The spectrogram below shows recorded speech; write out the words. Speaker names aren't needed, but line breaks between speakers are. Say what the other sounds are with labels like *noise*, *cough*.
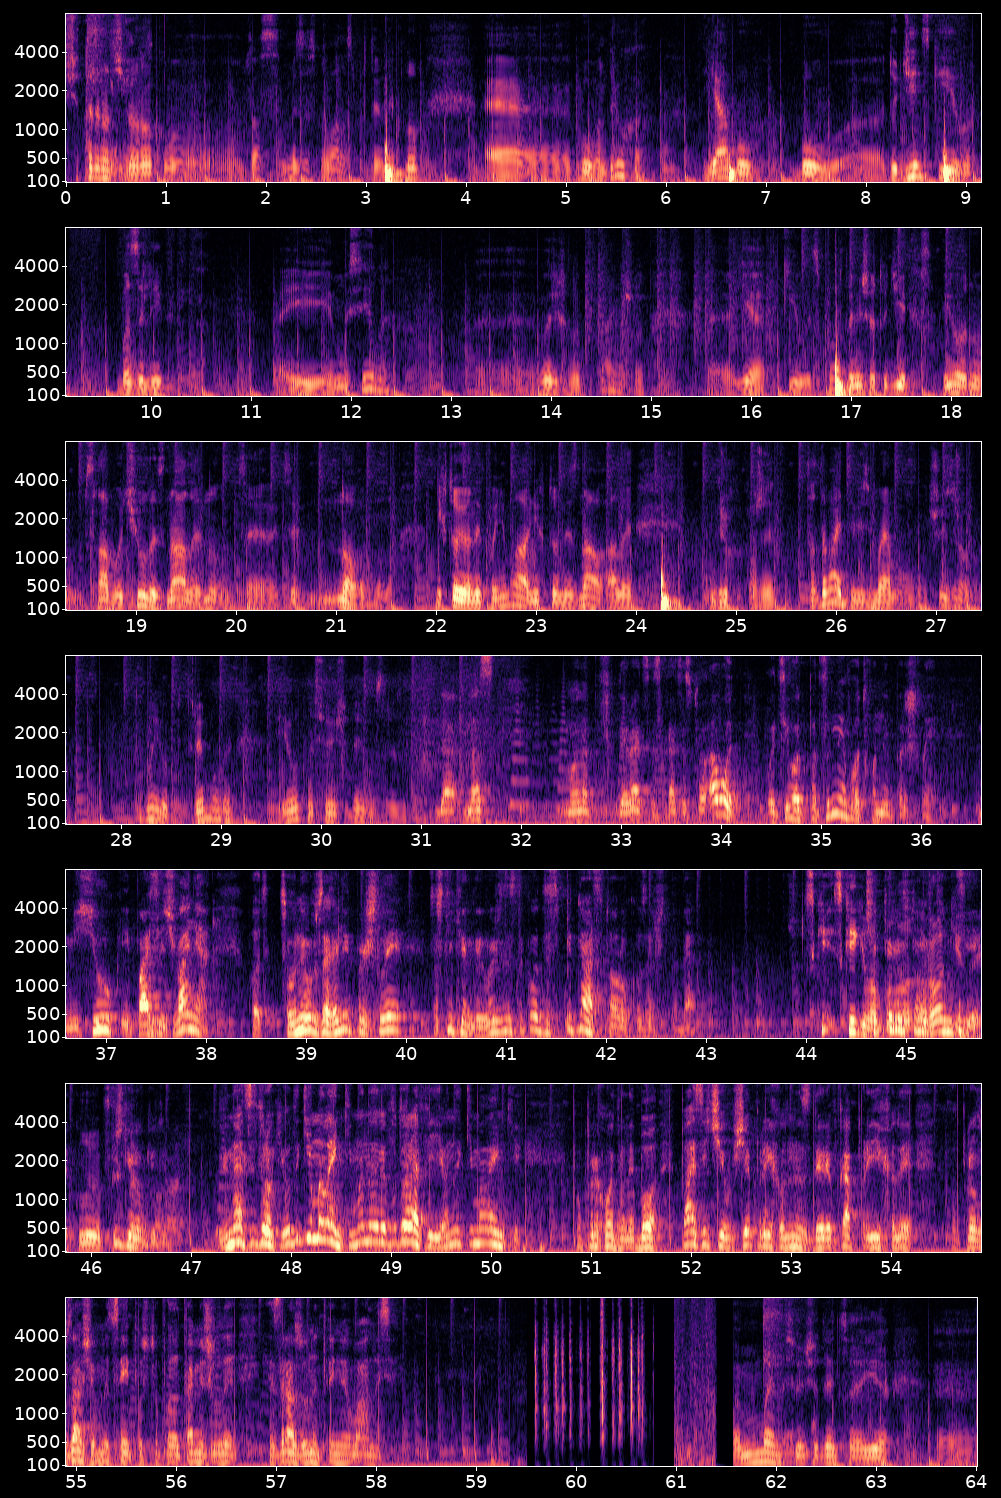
З 2014 року у нас ми заснували спортивний клуб. Е, був Андрюха, я був, був е, Дудінський Ігор, Базилік. І ми сіли, е, вирішили питання, що е, є такий вид спорту. Він ще тоді його ну, слабо чули, знали. Ну, це, це нове було. Ніхто його не розумів, ніхто не знав, але Андрюха каже, та давайте візьмемо щось зробимо. Ми його підтримали, і от на сьогоднішній день у нас результат.
Да, у нас можна по федерації сказати, що а от оці от пацани, от вони прийшли. Місюк і Пасіч Ваня, от це вони взагалі прийшли. То скільки Андрій? Ви ж десь такого десь з 15-го року зайшли, так? Да?
Скільки, скільки вам було років, коли ви прийшли?
Скільки років 12 років. От такі маленькі, в мене фотографії є, вони такі маленькі поприходили, бо пасічі взагалі приїхали не з Деревка, приїхали в правозавчим ліцей поступили, там і жили, і зразу вони тренувалися.
ММА на сьогоднішній день це є е,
